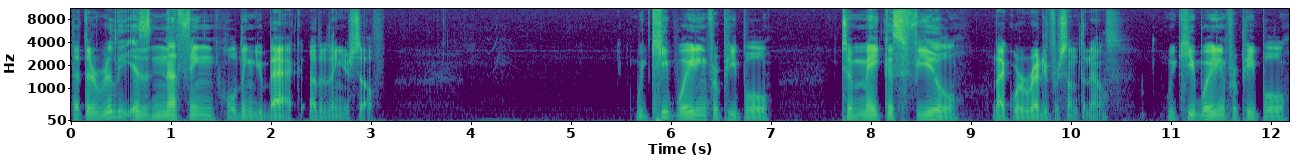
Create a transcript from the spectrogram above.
that there really is nothing holding you back other than yourself we keep waiting for people to make us feel like we're ready for something else. We keep waiting for people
